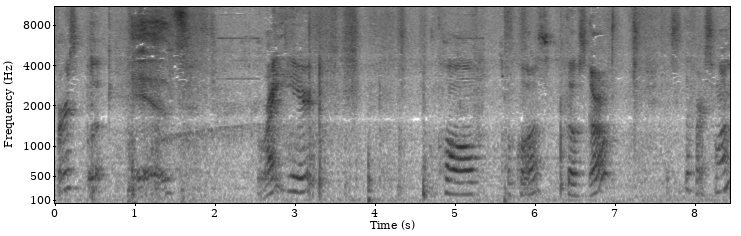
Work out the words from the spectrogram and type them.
first book is right here called, of course, Ghost Girl. This is the first one.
